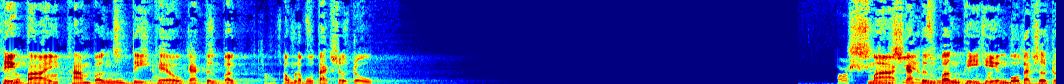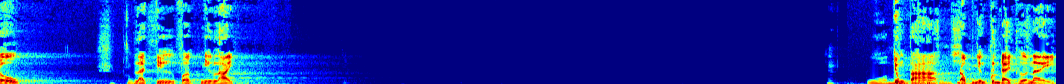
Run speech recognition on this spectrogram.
Thiện tài tham vấn tỳ kheo các tường vân. Ông là Bồ Tát sơ trụ. Mà các tường vân thị hiện Bồ Tát sơ trụ. Là chư Phật Như Lai. Chúng ta đọc những kinh Đại Thừa này.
